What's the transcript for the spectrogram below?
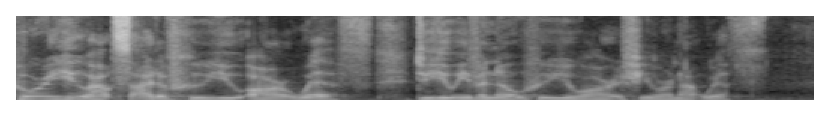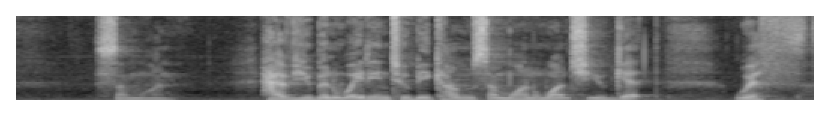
Who are you outside of who you are with? Do you even know who you are if you are not with someone? Have you been waiting to become someone once you get with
